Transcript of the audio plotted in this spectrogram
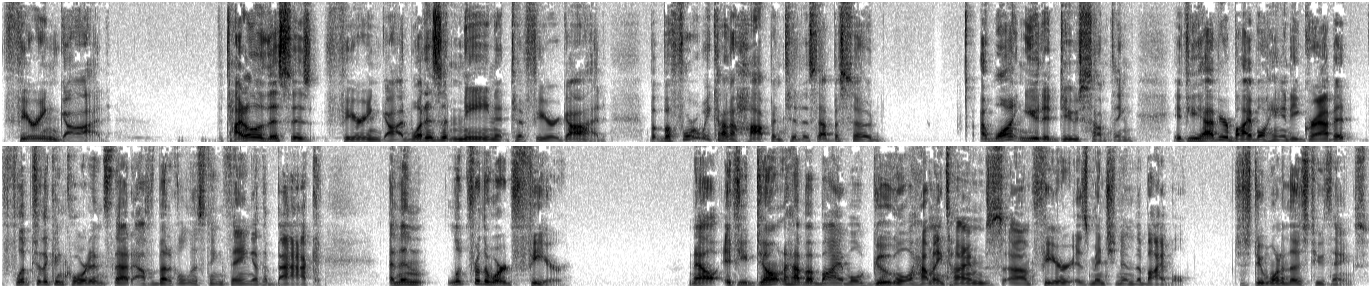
fearing God. The title of this is fearing God. What does it mean to fear God? But before we kind of hop into this episode, I want you to do something. If you have your Bible handy, grab it, flip to the concordance, that alphabetical listing thing at the back, and then look for the word fear. Now, if you don't have a Bible, Google how many times um, fear is mentioned in the Bible. Just do one of those two things.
